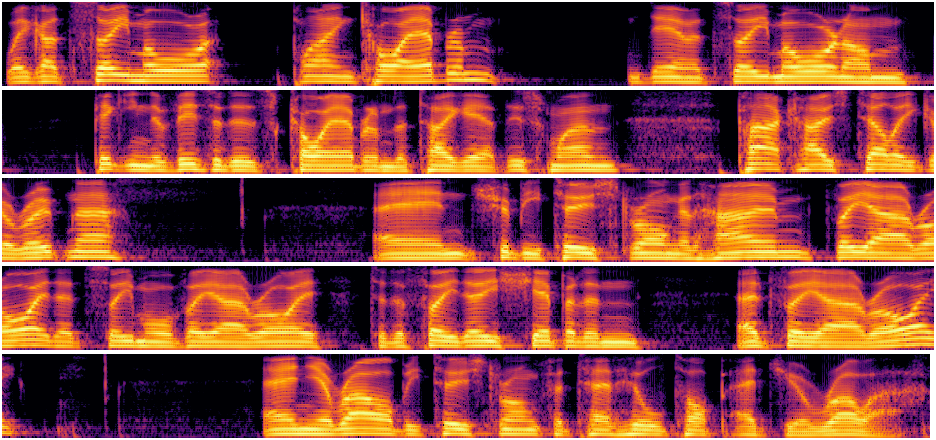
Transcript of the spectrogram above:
We got Seymour playing Kyabram down at Seymour, and I'm picking the visitors, Kyabram, to take out this one. Park host Tallygaroopna, and should be too strong at home. VRI, that's Seymour VRI, to defeat East Shepparton at VRI. And Euroa will be too strong for Tat Hilltop at Euroa.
